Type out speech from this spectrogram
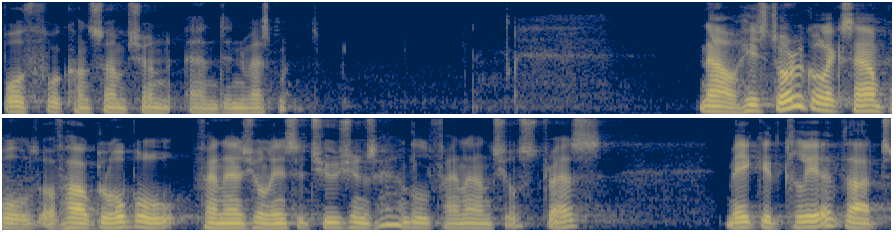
both for consumption and investment. Now, historical examples of how global financial institutions handle financial stress make it clear that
